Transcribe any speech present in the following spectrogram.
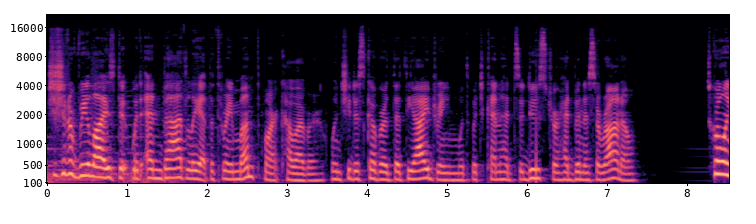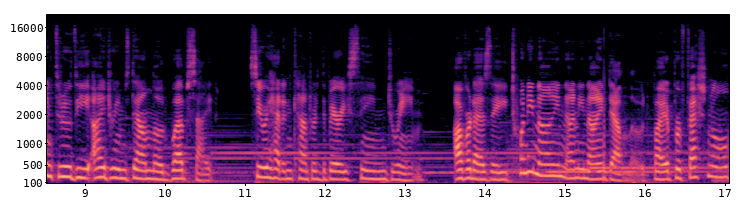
She should have realized it would end badly at the three month mark, however, when she discovered that the iDream with which Ken had seduced her had been a Cyrano. Scrolling through the iDreams download website, Siri had encountered the very same dream, offered as a $29.99 download by a professional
